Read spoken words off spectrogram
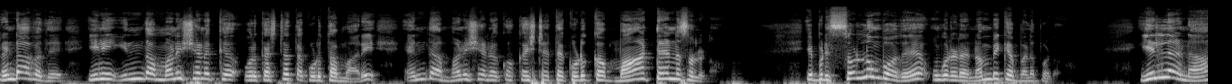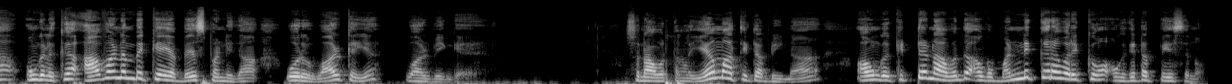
ரெண்டாவது இனி இந்த மனுஷனுக்கு ஒரு கஷ்டத்தை கொடுத்த மாதிரி எந்த மனுஷனுக்கும் கஷ்டத்தை கொடுக்க மாட்டேன்னு சொல்லணும். இப்படி சொல்லும்போது உங்களோட நம்பிக்கை பலப்படும். இல்லைன்னா உங்களுக்கு அவநம்பிக்கையை பேஸ் பண்ணி தான் ஒரு வாழ்க்கையை வாழ்வீங்க. ஸோ நான் ஒருத்தங்களை ஏமாத்திட்டேன் அப்படின்னா அவங்க கிட்ட நான் வந்து அவங்க மன்னிக்கிற வரைக்கும் அவங்க கிட்ட பேசணும்.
